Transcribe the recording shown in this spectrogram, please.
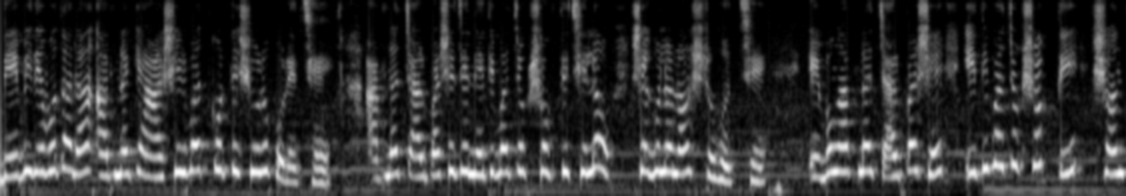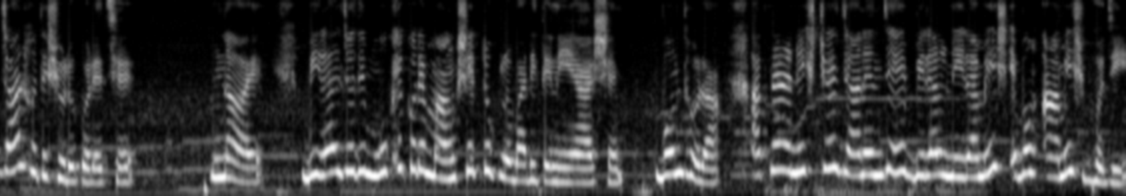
দেবী দেবতারা আপনাকে আশীর্বাদ করতে শুরু করেছে। আপনার চারপাশে যে নেতিবাচক শক্তি ছিল, সেগুলো নষ্ট হচ্ছে এবং আপনার চারপাশে ইতিবাচক শক্তি সঞ্চার হতে শুরু করেছে। নয়, বিড়াল যদি মুখে করে মাংসের টুকরো বাড়িতে নিয়ে আসে। বন্ধুরা, আপনারা নিশ্চয়ই জানেন যে বিড়াল নিরামিষ এবং আমিষভোজী,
